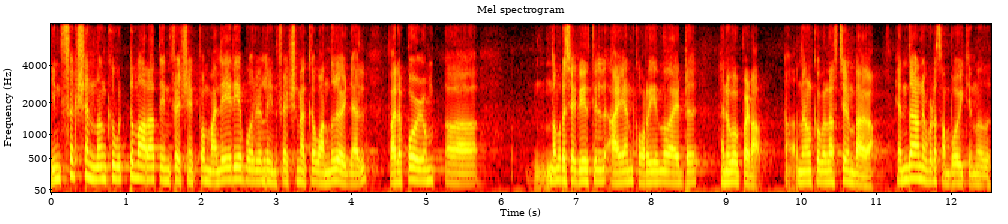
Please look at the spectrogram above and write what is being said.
ഇൻഫെക്ഷൻ നമുക്ക് വിട്ടുമാറാത്ത ഇൻഫെക്ഷൻ ഇപ്പം മലേറിയ പോലെയുള്ള ഇൻഫെക്ഷനൊക്കെ വന്നു കഴിഞ്ഞാൽ പലപ്പോഴും നമ്മുടെ ശരീരത്തിൽ അയൺ കുറയുന്നതായിട്ട് അനുഭവപ്പെടാം. നിങ്ങൾക്ക് വളർച്ച ഉണ്ടാകാം. എന്താണ് ഇവിടെ സംഭവിക്കുന്നത്?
